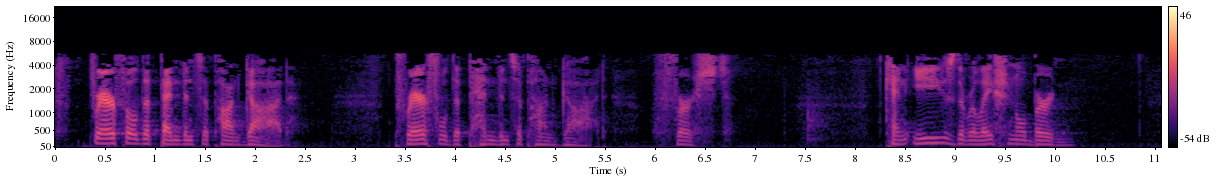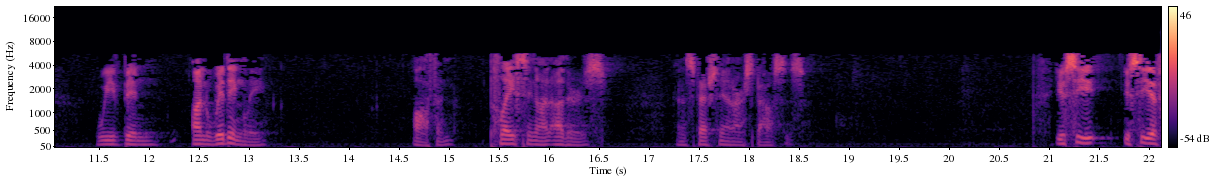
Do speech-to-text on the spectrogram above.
prayerful dependence upon God. Prayerful dependence upon God first can ease the relational burden we've been unwittingly, often, placing on others and especially on our spouses. You see, you see if,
